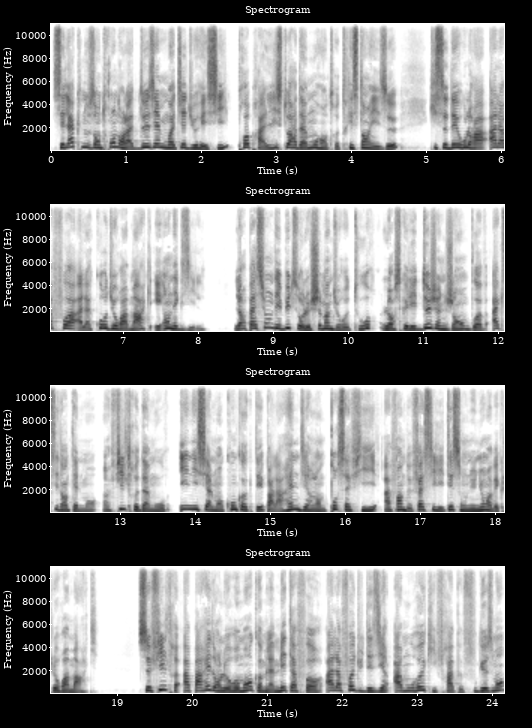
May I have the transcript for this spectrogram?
C'est là que nous entrons dans la deuxième moitié du récit, propre à l'histoire d'amour entre Tristan et Iseux, qui se déroulera à la fois à la cour du roi Marc et en exil. Leur passion débute sur le chemin du retour lorsque les deux jeunes gens boivent accidentellement un filtre d'amour initialement concocté par la reine d'Irlande pour sa fille afin de faciliter son union avec le roi Marc. Ce filtre apparaît dans le roman comme la métaphore à la fois du désir amoureux qui frappe fougueusement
